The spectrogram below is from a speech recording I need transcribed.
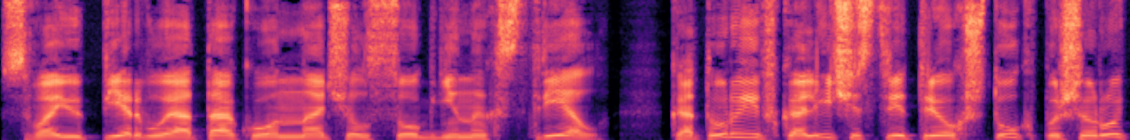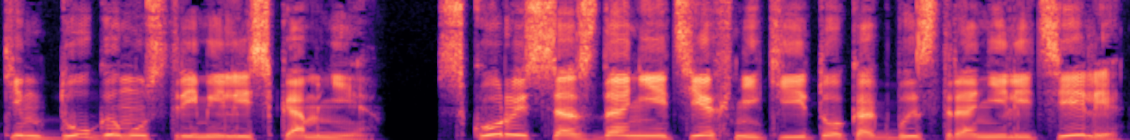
Свою первую атаку он начал с огненных стрел, которые в количестве трех штук по широким дугам устремились ко мне. Скорость создания техники и то, как быстро они летели,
